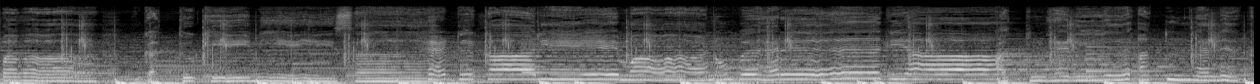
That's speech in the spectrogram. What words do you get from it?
පවා ගත්තු කීනිසා හැඩකාරියේ මා නුඹ හැරගියා අත්හැරිය අත්වැලක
